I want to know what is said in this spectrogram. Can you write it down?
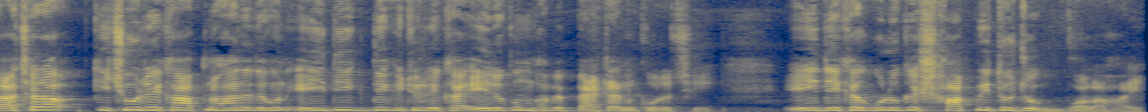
তাছাড়া কিছু রেখা আপনার হাতে দেখুন, এই দিক দিয়ে কিছু রেখা এরকমভাবে প্যাটার্ন করেছে। এই রেখাগুলোকে শাপিত যোগ বলা হয়।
